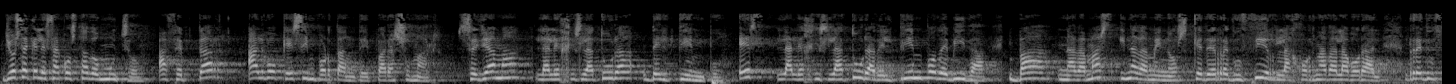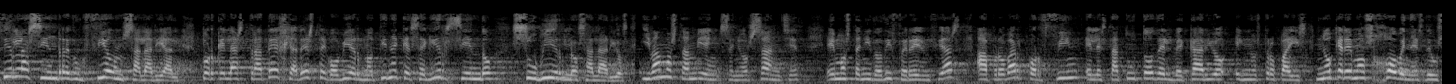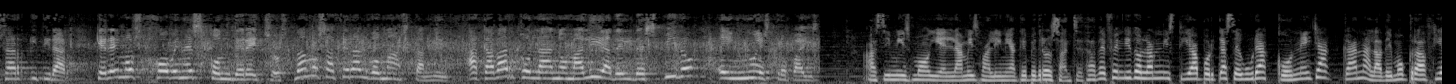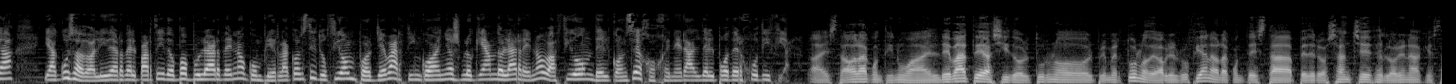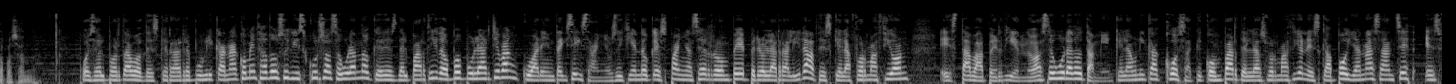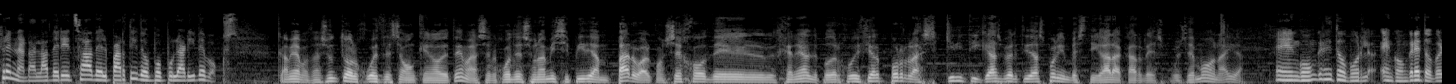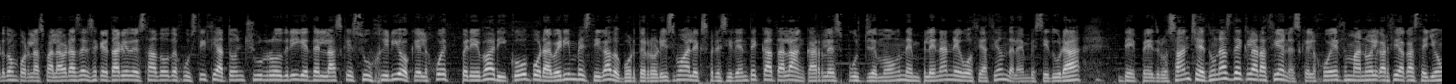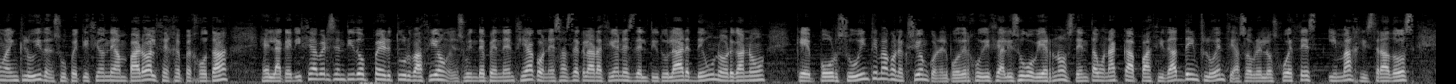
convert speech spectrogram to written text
Yo sé que les ha costado mucho aceptar algo que es importante para sumar. Se llama la legislatura del tiempo. Es la legislatura del tiempo de vida. Va nada más y nada menos que de reducir la jornada laboral, reducirla sin reducción salarial, porque la estrategia de este Gobierno tiene que seguir siendo subir los salarios. Y vamos también, señor Sánchez, hemos tenido diferencias, a aprobar por fin el estatuto del becario en nuestro país. No queremos jóvenes de usar y tirar. Queremos jóvenes con derechos. Vamos a hacer algo más también, acabar con la anomalía del despido en nuestro país. Asimismo, y en la misma línea que Pedro Sánchez ha defendido la amnistía porque asegura con ella gana la democracia y ha acusado al líder del Partido Popular de no cumplir la Constitución por llevar cinco años bloqueando la renovación del Consejo General del Poder Judicial. A esta hora continúa el debate. Ha sido el turno, el primer turno de Gabriel Rufián. Ahora contesta Pedro Sánchez. Lorena, ¿qué está pasando? Pues el portavoz de Esquerra Republicana ha comenzado su discurso asegurando que desde el Partido Popular llevan 46 años diciendo que España se rompe, pero la realidad es que la formación estaba perdiendo. Ha asegurado también que la única cosa que comparten las formaciones que apoyan a Sánchez es frenar a la derecha del Partido Popular y de Vox. Cambiamos de asunto. El juez, de, aunque no de temas, el juez de Tsunami si pide amparo al Consejo del General del Poder Judicial por las críticas vertidas por investigar a Carles Puigdemont. Aida. En concreto, por, en concreto, perdón, por las palabras del secretario de Estado de Justicia, Tonchu Rodríguez, en las que sugirió que el juez prevaricó por haber investigado por terrorismo al expresidente catalán Carles Puigdemont en plena negociación de la investidura de Pedro Sánchez. Unas declaraciones que el juez Manuel García Castellón ha incluido en su petición de amparo al CGPJ, en la que dice haber sentido perturbación en su independencia con esas declaraciones del titular de un órgano que, por su íntima conexión con el Poder Judicial y su gobierno, ostenta una capacidad de influencia sobre los jueces y magistrados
